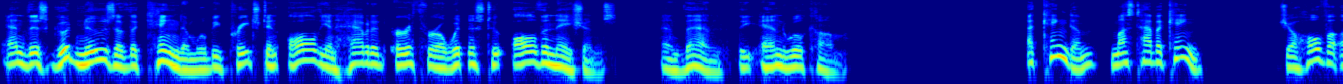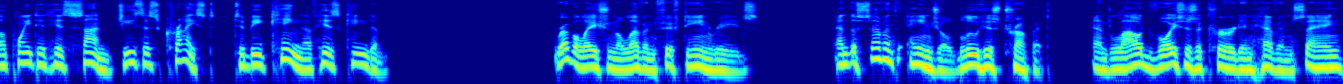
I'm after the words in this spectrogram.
And this good news of the kingdom will be preached in all the inhabited earth for a witness to all the nations, and then the end will come. A kingdom must have a king. Jehovah appointed his son, Jesus Christ, to be king of his kingdom. Revelation 11:15 reads, And the seventh angel blew his trumpet, and loud voices occurred in heaven, saying,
